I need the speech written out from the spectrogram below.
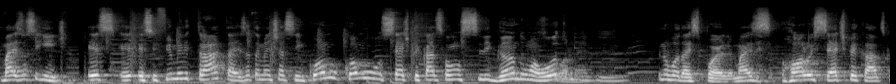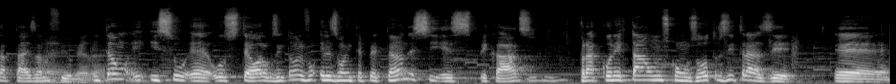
Mas é o seguinte, esse, esse filme ele trata exatamente assim, como, como os sete pecados vão se ligando um ao outro. Uhum não vou dar spoiler, mas rola os sete pecados capitais lá no é, filme. Verdade. Então, isso, é, os teólogos, então, eles vão interpretando esse, esses pecados uhum. para conectar uns com os outros e trazer é,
